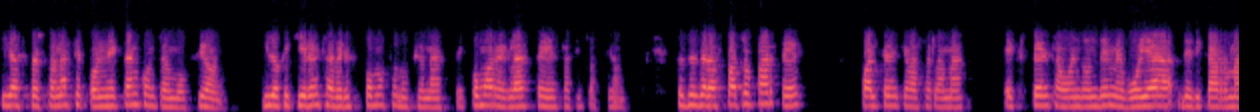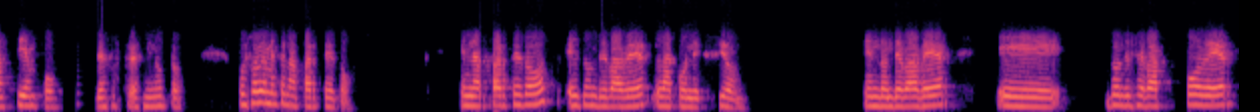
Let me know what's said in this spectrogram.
y las personas se conectan con tu emoción y lo que quieren saber es cómo solucionaste, cómo arreglaste esa situación. Entonces, de las cuatro partes, ¿cuál creen que va a ser la más extensa o en donde me voy a dedicar más tiempo de esos tres minutos? Pues obviamente en la parte dos. En la parte dos es donde va a haber la conexión, en donde va a haber, eh, donde se va a poder,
